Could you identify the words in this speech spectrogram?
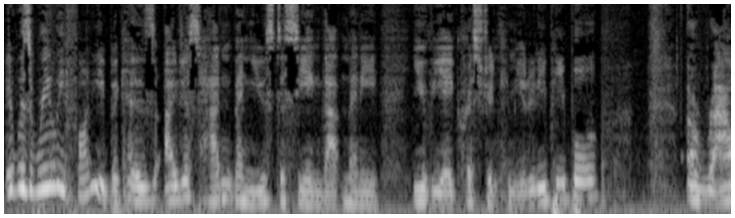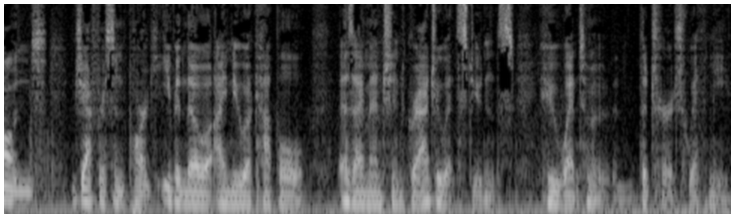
It was really funny because I just hadn't been used to seeing that many UVA Christian community people around Jefferson Park, even though I knew a couple, as I mentioned, graduate students who went to the church with me.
